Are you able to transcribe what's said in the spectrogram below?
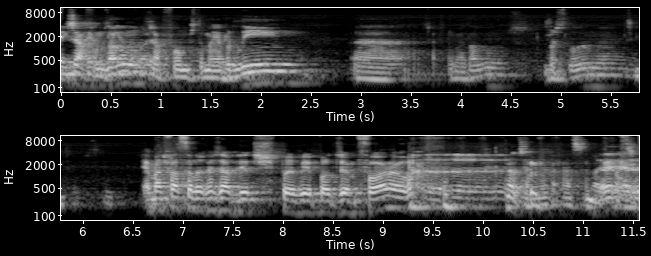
Já fomos alguns, já fomos também a Berlim, ah, já fomos mais alguns, Barcelona. É mais fácil arranjar bilhetes para ver para o Jam fora ou... Não é fácil. Não é fácil.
